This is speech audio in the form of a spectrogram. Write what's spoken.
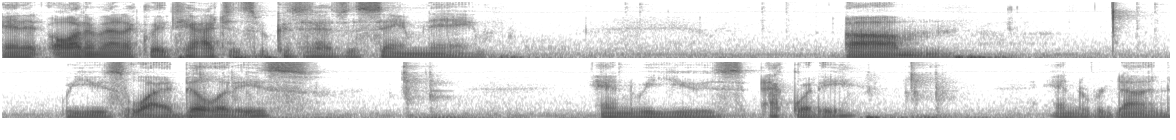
and it automatically attaches because it has the same name. Um, we use liabilities, and we use equity, and we're done.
